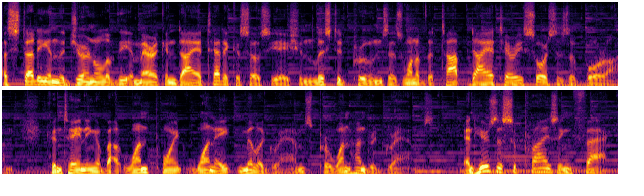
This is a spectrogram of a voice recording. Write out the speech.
A study in the Journal of the American Dietetic Association listed prunes as one of the top dietary sources of boron, containing about 1.18 milligrams per 100 grams. And here's a surprising fact.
